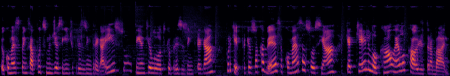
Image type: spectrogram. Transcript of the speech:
Eu começo a pensar, putz, no dia seguinte eu preciso entregar isso, tem aquilo outro que eu preciso entregar. Por quê? Porque a sua cabeça começa a associar que aquele local é local de trabalho.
